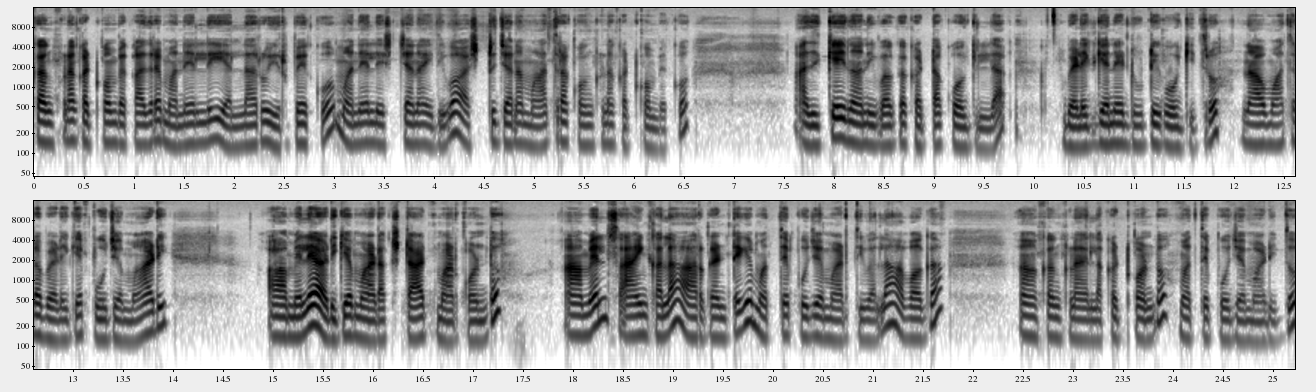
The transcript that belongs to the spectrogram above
ಕಂಕಣ ಕಟ್ಕೊಬೇಕಾದ್ರೆ ಮನೆಯಲ್ಲಿ ಎಲ್ಲರೂ ಇರಬೇಕು. ಮನೇಲಿ ಎಷ್ಟು ಜನ ಇದ್ದೀವೋ ಅಷ್ಟು ಜನ ಮಾತ್ರ ಕಂಕಣ ಕಟ್ಕೊಬೇಕು. ಅದಕ್ಕೆ ನಾನು ಇವಾಗ ಕಟ್ಟಕ್ಕೆ ಹೋಗಿಲ್ಲ. ಬೆಳಗ್ಗೆನೇ ಡ್ಯೂಟಿಗೆ ಹೋಗಿದ್ರು. ನಾವು ಮಾತ್ರ ಬೆಳಗ್ಗೆ ಪೂಜೆ ಮಾಡಿ, ಆಮೇಲೆ ಅಡುಗೆ ಮಾಡೋಕ್ಕೆ ಸ್ಟಾರ್ಟ್ ಮಾಡಿಕೊಂಡು, ಆಮೇಲೆ ಸಾಯಂಕಾಲ ಆರು ಗಂಟೆಗೆ ಮತ್ತೆ ಪೂಜೆ ಮಾಡ್ತೀವಲ್ಲ ಆವಾಗ ಕಂಕಣ ಎಲ್ಲ ಕಟ್ಕೊಂಡು ಮತ್ತೆ ಪೂಜೆ ಮಾಡಿದ್ದು.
